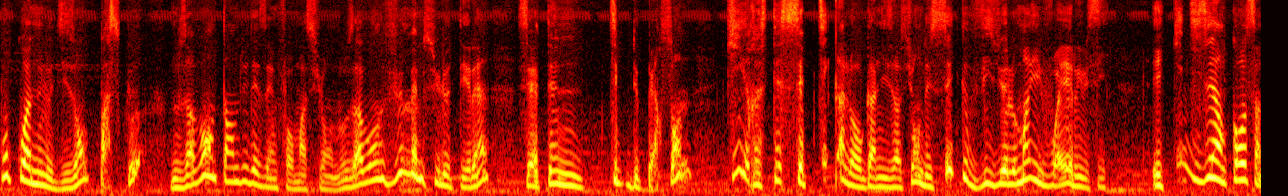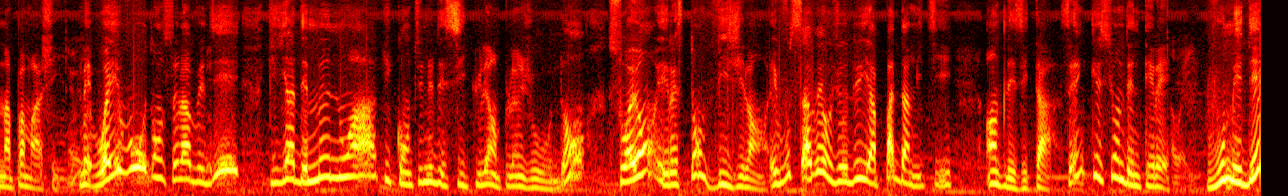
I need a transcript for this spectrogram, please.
Pourquoi nous le disons? Parce que nous avons entendu des informations, nous avons vu même sur le terrain certains types de personnes qui restaient sceptiques à l'organisation de ce que visuellement ils voyaient réussir. Et qui disaient encore ça n'a pas marché. Mais voyez-vous, donc cela veut dire qu'il y a des mains noires qui continuent de circuler en plein jour. Donc soyons et restons vigilants. Et vous savez, aujourd'hui, il n'y a pas d'amitié entre les États. C'est une question d'intérêt. Ah vous m'aidez,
